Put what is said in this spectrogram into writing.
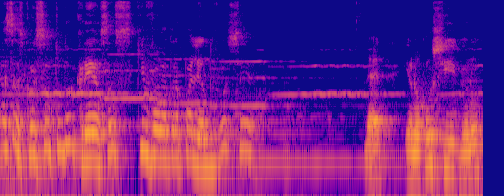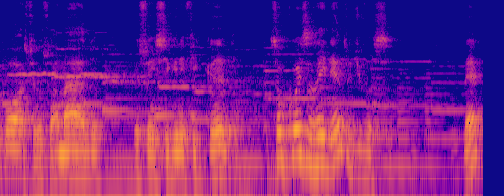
Essas coisas são tudo crenças que vão atrapalhando você. Né? Eu não consigo, eu não posso, eu não sou amado, eu sou insignificante. São coisas aí dentro de você. Né?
